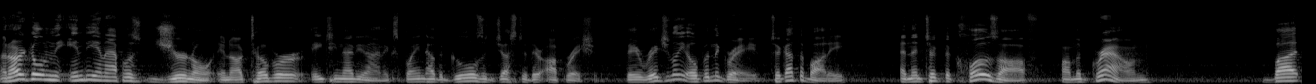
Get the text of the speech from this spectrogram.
An article in the Indianapolis Journal in October 1899 explained how the ghouls adjusted their operation. They originally opened the grave, took out the body, and then took the clothes off on the ground. But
